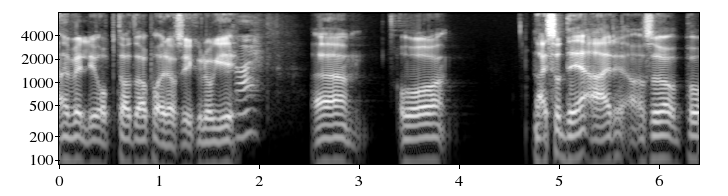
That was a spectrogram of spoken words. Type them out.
er veldig opptatt av parapsykologi. Og Nei, så det er altså på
